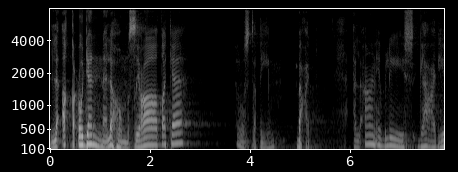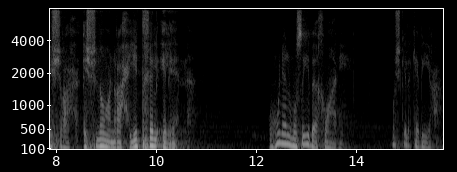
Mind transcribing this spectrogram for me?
لأقعدن لهم صراطك المستقيم. بعد. الآن إبليس قاعد يشرح شلون راح يدخل إلينا. وهنا المصيبة إخواني مشكلة كبيرة.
